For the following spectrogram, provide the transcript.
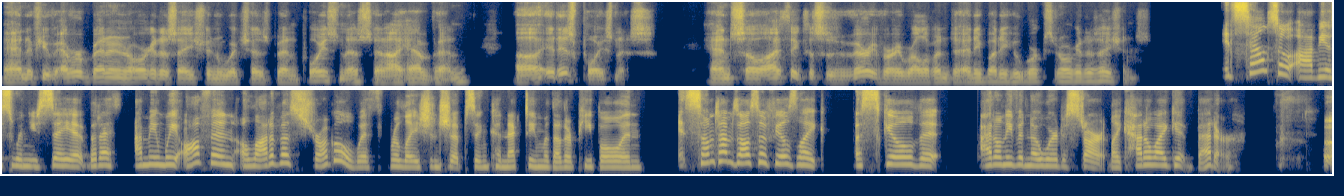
And if you've ever been in an organization which has been poisonous, and I have been, uh, it is poisonous. And so I think this is very, very relevant to anybody who works in organizations. It sounds so obvious when you say it, but I I mean we often a lot of us struggle with relationships and connecting with other people and it sometimes also feels like a skill that I don't even know where to start. Like how do I get better?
